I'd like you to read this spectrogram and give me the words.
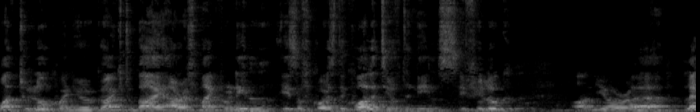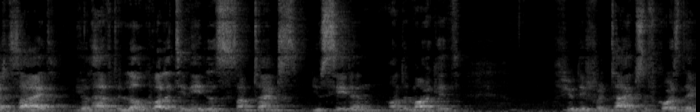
want to look when you're going to buy RF microneedle is of course the quality of the needles. If you look on your uh, left side, you'll have the low quality needles. Sometimes you see them on the market. A few different types, of course they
